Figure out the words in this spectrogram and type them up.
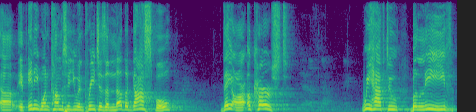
uh, If anyone comes to you and preaches another gospel, they are accursed. We have to believe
